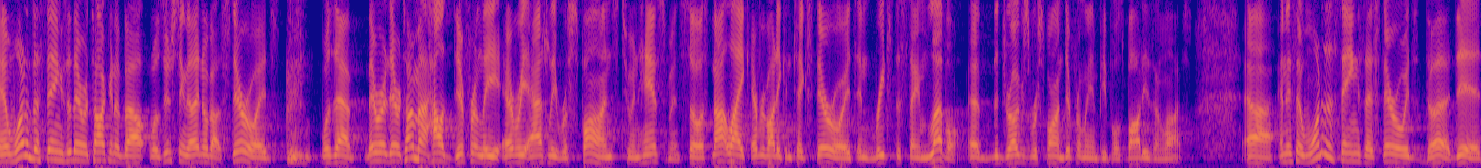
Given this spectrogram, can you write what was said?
And one of the things that they were talking about was interesting that I know about steroids was that they were, they were talking about how differently every athlete responds to enhancements. So it's not like everybody can take steroids and reach the same level. Uh, the drugs respond differently in people's bodies and lives. Uh, and they said one of the things that steroids did,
